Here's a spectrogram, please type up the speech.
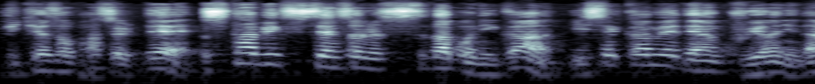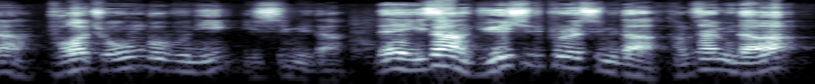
비켜서 봤을 때 스타빅스 센서를 쓰다 보니까 이 색감에 대한 구현이나 더 좋은 부분이 있습니다. 네, 이상 UHD 프로였습니다. 감사합니다.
